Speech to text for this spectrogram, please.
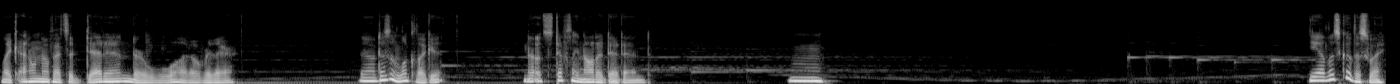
Like, I don't know if that's a dead end or what over there. No, it doesn't look like it. No, it's definitely not a dead end. Hmm. Yeah, let's go this way.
